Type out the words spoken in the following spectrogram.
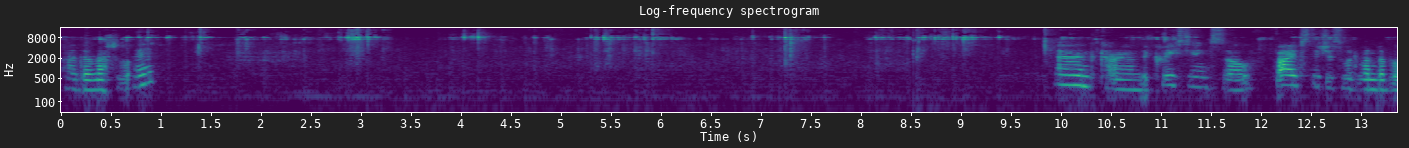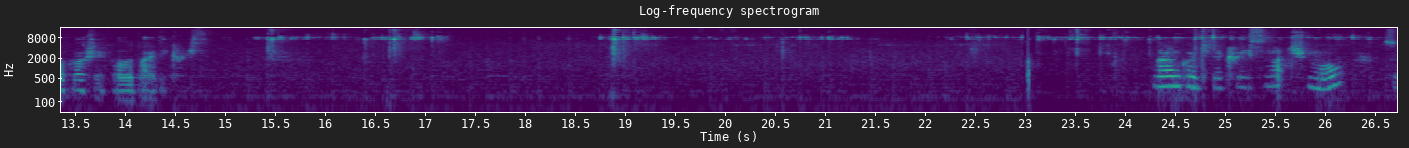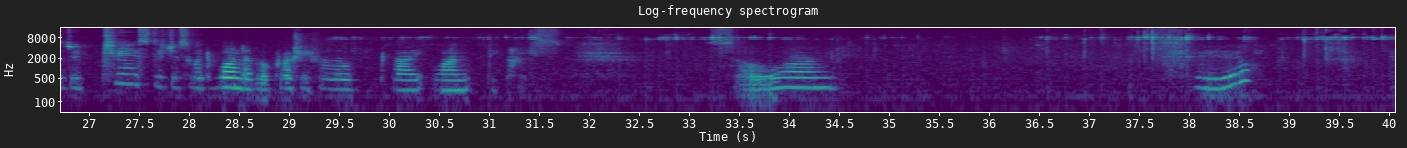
uh, other rattle in. and carry on decreasing so 5 stitches with 1 double crochet followed by a decrease going to decrease much more. So do two stitches with one double crochet followed by one decrease. So one, two,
